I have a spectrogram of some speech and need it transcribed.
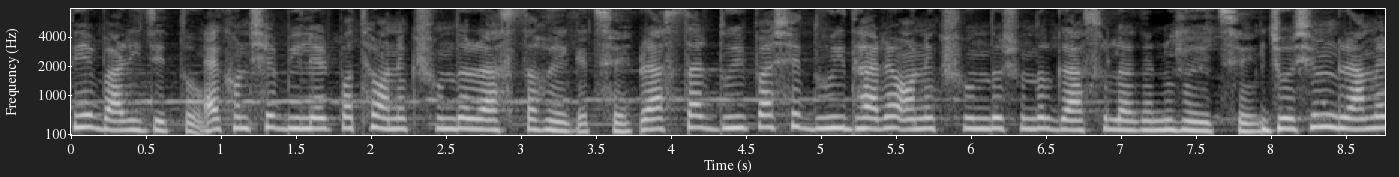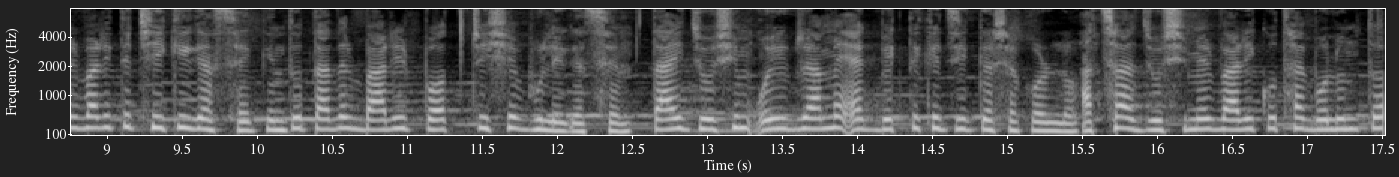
দিয়ে বাড়ি যেত। এখন সে বিলের পথে অনেক সুন্দর রাস্তা হয়ে গেছে। রাস্তার দুই পাশে দুই ধারে অনেক সুন্দর সুন্দর গাছও লাগানো হয়েছে জসিম গ্রামের বাড়িতে ঠিকই গেছে, কিন্তু তাদের বাড়ির পথটি সে ভুলে গেছে। তাই জসিম ওই গ্রামে এক ব্যক্তিকে জিজ্ঞাসা করল আচ্ছা জসিমের বাড়ি কোথায় বলুন তো?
